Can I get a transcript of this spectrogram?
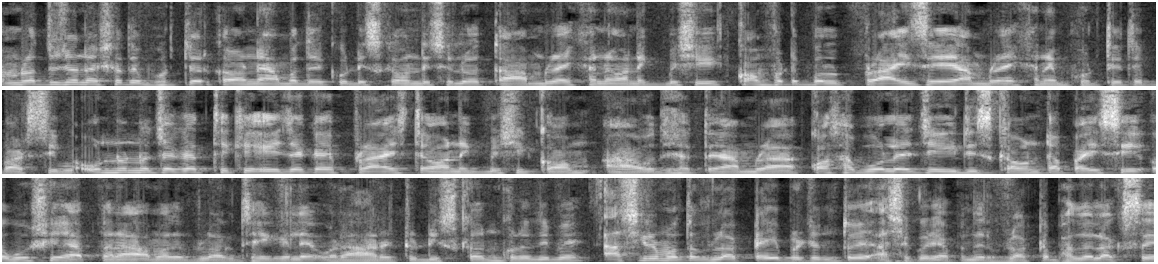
আমরা দুজন একসাথে ভর্তি হওয়ার কারণে আমাদেরকেও ডিসকাউন্ট দিছিল। তা আমরা এখানে অনেক বেশি কমফোর্টেবল প্রাইসে আমরা এখানে ভর্তি হতে পারছি। অন্য অন্য জায়গা থেকে এই জায়গায় প্রাইসটা অনেক বেশি কম। আর ওদের সাথে আমরা কথা বলে যে এই ডিসকাউন্টটা পাইছি, অবশ্যই আপনারা আমাদের ব্লগ থেকে গেলে ওরা আর একটু ডিসকাউন্ট করে দিবে। আজকের মতো ব্লগটা এই পর্যন্তই। আশা করি আপনাদের ব্লগটা ভালো লাগছে।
